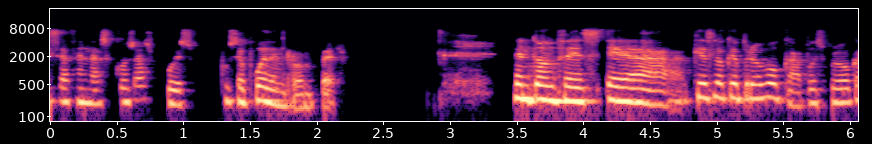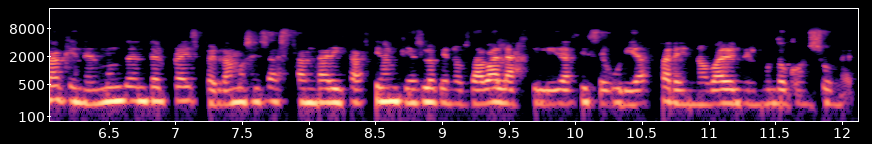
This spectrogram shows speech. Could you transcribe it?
se hacen las cosas, pues, pues, se pueden romper. Entonces, eh, ¿qué es lo que provoca? Pues provoca que en el mundo enterprise perdamos esa estandarización que es lo que nos daba la agilidad y seguridad para innovar en el mundo consumer.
